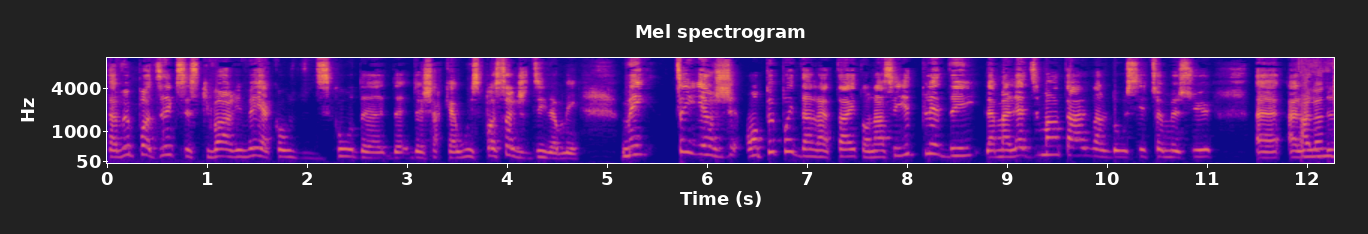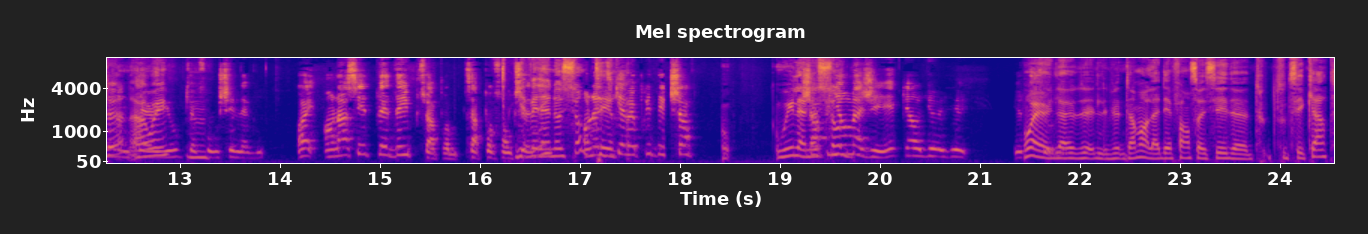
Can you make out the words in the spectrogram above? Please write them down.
Ça veut pas dire que c'est ce qui va arriver à cause du discours de, de, de Charkaoui. C'est pas ça que je dis, là, mais, mais, tu sais, on peut pas être dans la tête. On a essayé de plaider la maladie mentale dans le dossier de ce monsieur euh, à, À London, London? Ah oui? Qui a Mm. fauché la vie. Oui, on a essayé de plaider, puis ça n'a pas, pas Il y fonctionné. avait la notion on a dit qu'il avait pris des champ- Oui, la champignons notion. magiques. Il y a- il y a- Oui, évidemment, la défense a essayé de tout- toutes ces cartes.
